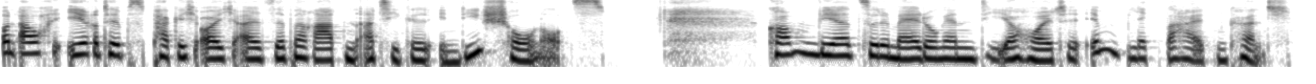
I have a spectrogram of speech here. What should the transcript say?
Und auch Ihre Tipps packe ich euch als separaten Artikel in die Show Notes. Kommen wir zu den Meldungen, die ihr heute im Blick behalten könnt.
